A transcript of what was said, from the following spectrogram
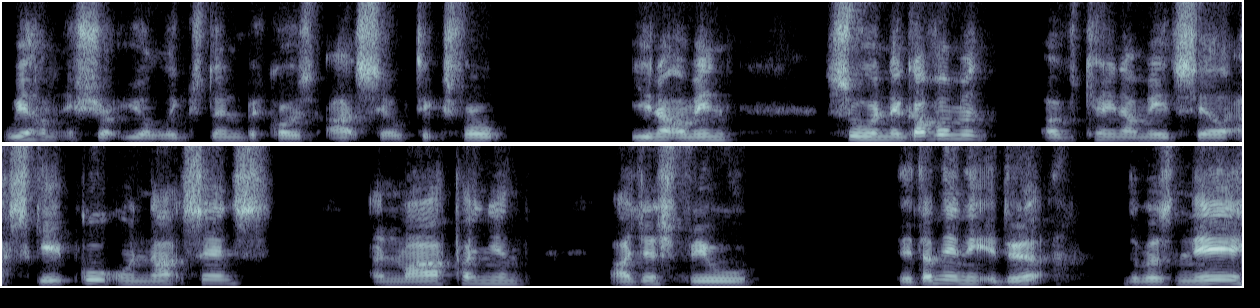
We haven't to shut your leagues down because that's Celtic's fault. You know what I mean? So, when the government have kind of made Celtic a scapegoat on that sense, in my opinion, I just feel they didn't need to do it. There was no,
